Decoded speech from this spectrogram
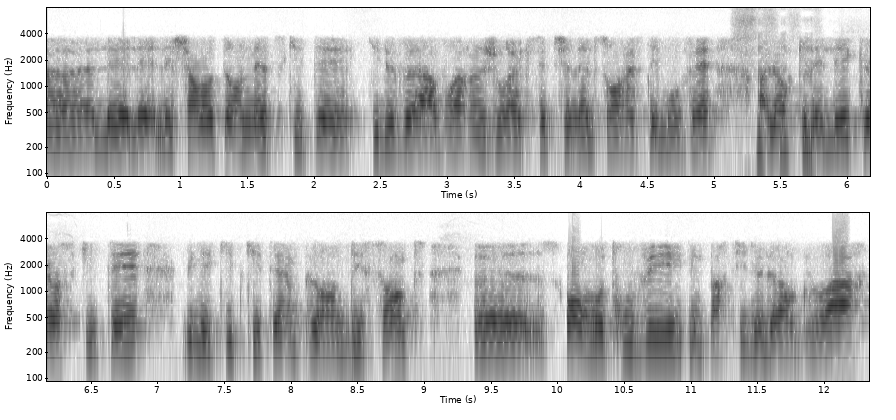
euh, les, les, les, Charlotte Hornets qui étaient, qui devaient avoir un joueur exceptionnel sont restés mauvais, alors que les Lakers qui étaient une équipe qui était un peu en descente euh, ont retrouvé une partie de leur gloire.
